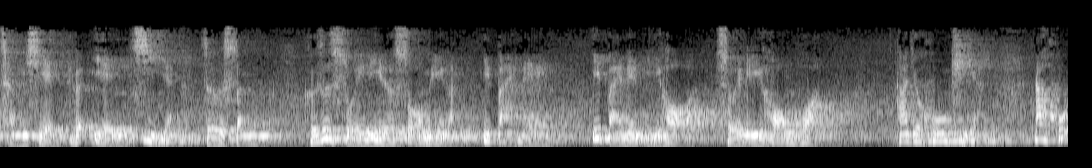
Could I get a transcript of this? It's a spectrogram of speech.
呈现，这个演技啊，则生。可是水泥的寿命啊，一百年，一百年以后啊，水泥风化，它就呼起啊。那呼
